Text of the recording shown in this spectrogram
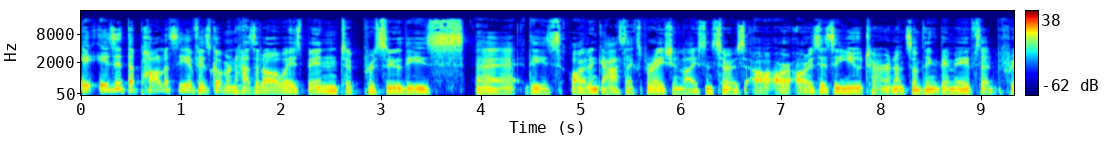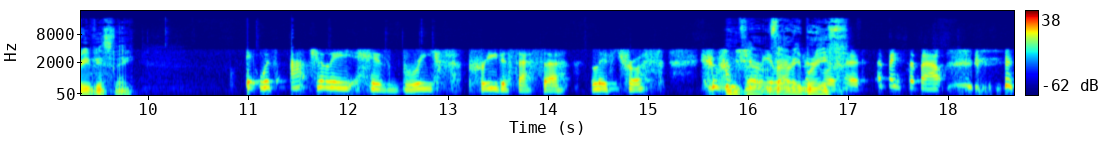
is it the policy of his government? Has it always been to pursue these uh, these oil and gas exploration licensors, or, or, or is this a U turn on something they may have said previously? It was actually his brief predecessor, Liz Truss, who I'm sure Very- very brief. have heard a bit about.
